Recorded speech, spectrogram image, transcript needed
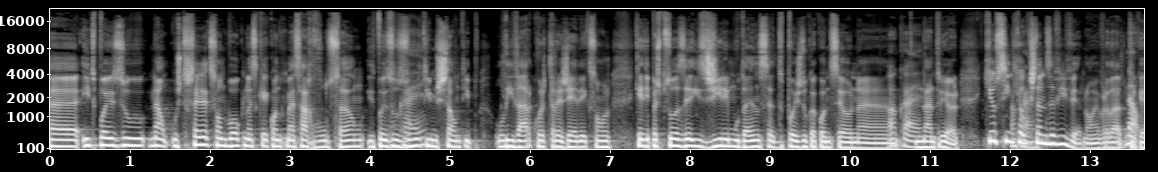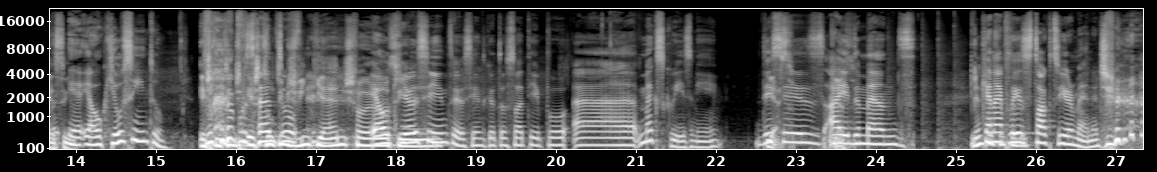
Uh, e depois o. Não, os terceiros é que são de wokeness, que é quando começa a revolução. E depois os Ok. últimos são tipo lidar com a tragédia, que, são, que é tipo as pessoas a exigirem mudança depois do que aconteceu na, Ok. na anterior. Que eu sinto que é o que estamos a viver, não é verdade? Não, é assim. é, é o que eu sinto. Estes últimos, estes Portanto, últimos 20 anos foram. É o assim, que eu sinto. Eu sinto que eu estou só tipo. ah, Max, squeeze me. This Yes. is. I Yes. demand. Yes, Can I please talk to your manager?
